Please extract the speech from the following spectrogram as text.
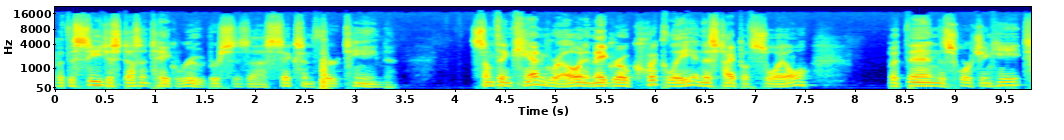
but the seed just doesn't take root. Verses uh, 6 and 13. Something can grow, and it may grow quickly in this type of soil, but then the scorching heat,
